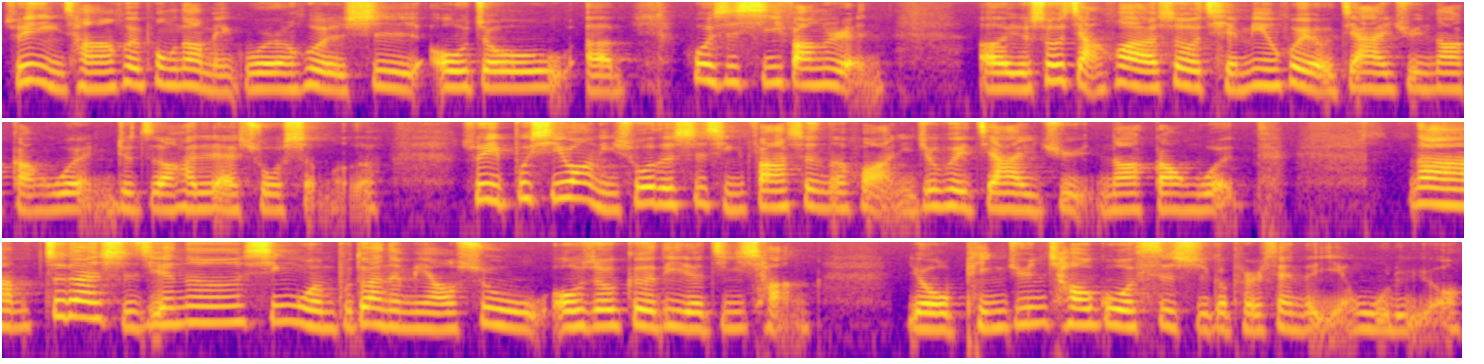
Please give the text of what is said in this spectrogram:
所以你常常会碰到美国人或者是欧洲呃，或者是西方人，呃，有时候讲话的时候前面会有加一句 “not g o n w a y 你就知道他是在说什么了。所以不希望你说的事情发生的话，你就会加一句 “not g o n w a y。那这段时间呢，新闻不断的描述欧洲各地的机场有平均超过四十个 percent 的延误率哦，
